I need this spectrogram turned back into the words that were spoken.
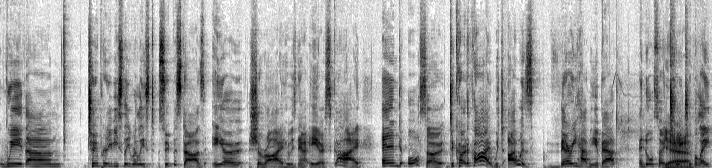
with um, two previously released superstars, Io Shirai, who is now Io Sky, and also Dakota Kai, which I was very happy about, and also Yeah. two Triple H,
